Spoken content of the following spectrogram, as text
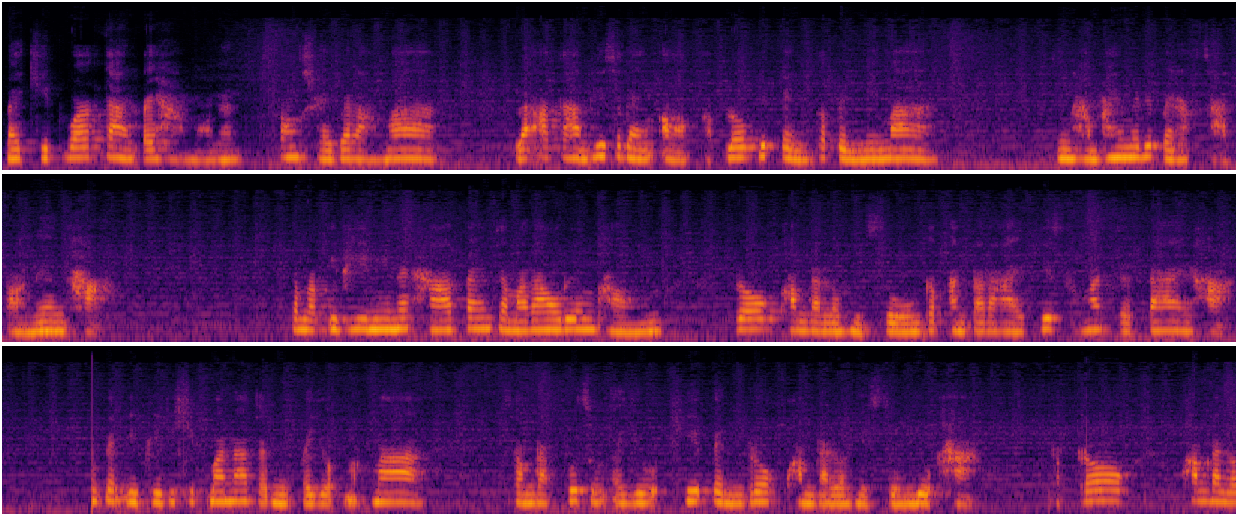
และคิดว่าการไปหาหมอนั้นต้องใช้เวลามาก และอาการที่แสดงออกกับโรคที่เป็นก็เป็นไม่มาก จึงทำให้ไม่ได้ไปรักษาต่อเนื่องค่ะ สำหรับ EP นี้นะคะแป้งจะมาเล่าเรื่องของโรคความดันโลหิตสูงกับอันตรายที่สามารถเกิดได้ค่ะซึ่งเป็น EP ที่คิดว่าน่าจะมีประโยชน์มากๆสำหรับผู้สูงอายุที่เป็นโรคความดันโลหิตสูงอยู่ค่ะ กับโรคความดันโล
